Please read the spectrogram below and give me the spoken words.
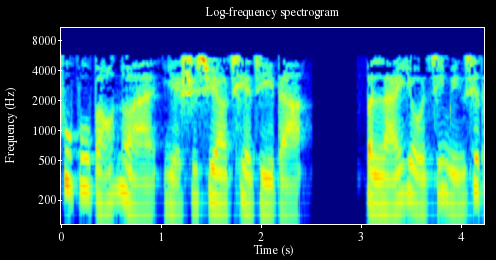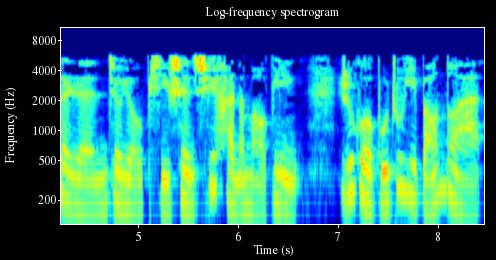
腹部保暖也是需要切记的。本来有鸡鸣泻的人就有脾肾虚寒的毛病，如果不注意保暖，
